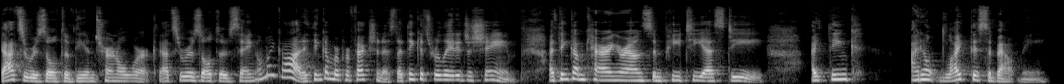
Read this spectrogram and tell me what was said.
That's a result of the internal work. That's a result of saying, Oh my God, I think I'm a perfectionist. I think it's related to shame. I think I'm carrying around some PTSD. I think I don't like this about me.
